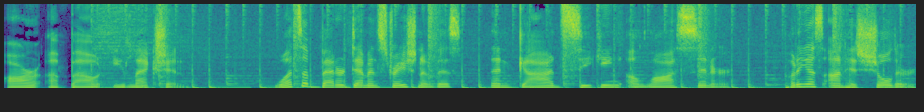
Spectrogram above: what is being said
are about election. What's a better demonstration of this than God seeking a lost sinner, putting us on his shoulder,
